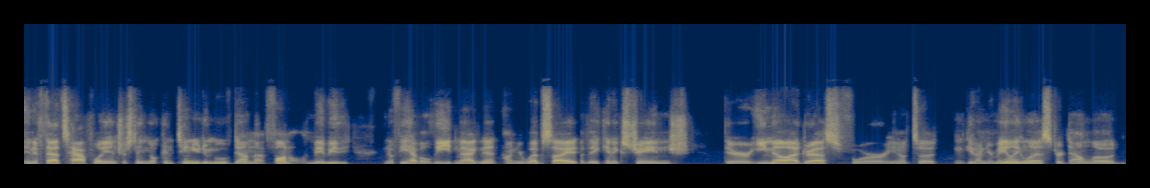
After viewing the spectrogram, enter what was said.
And if that's halfway interesting, they'll continue to move down that funnel. And maybe you know, if you have a lead magnet on your website, they can exchange their email address for, you know, to get on your mailing list or download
